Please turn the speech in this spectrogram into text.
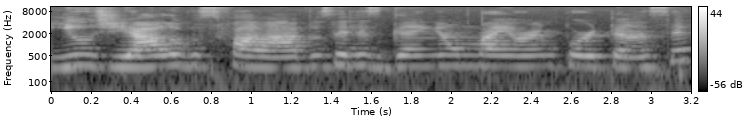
e os diálogos falados eles ganham maior importância.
